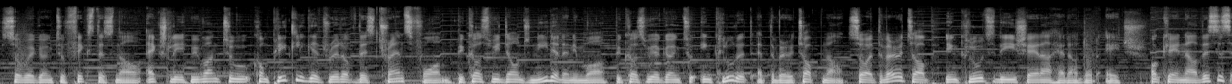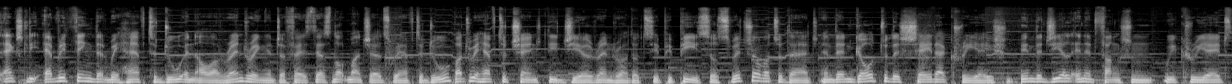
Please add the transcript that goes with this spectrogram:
so we're going to fix this now. Actually, we want to completely get rid of this transform because we don't need it anymore because we are going to include it at the very top now. So at the very top, includes the shader header.h. Okay, now this is actually everything that we have to do in our rendering interface. There's not much else we have to do, but we have to change the glrenderer.cpp. So switch over to that and then go to the shader creation. In the glinit function, we create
